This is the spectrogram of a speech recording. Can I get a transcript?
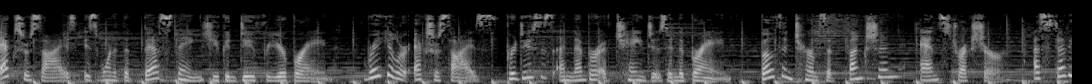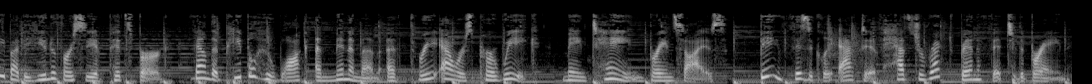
Exercise is one of the best things you can do for your brain. Regular exercise produces a number of changes in the brain, both in terms of function and structure. A study by the University of Pittsburgh found that people who walk a minimum of three hours per week maintain brain size. Being physically active has direct benefit to the brain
